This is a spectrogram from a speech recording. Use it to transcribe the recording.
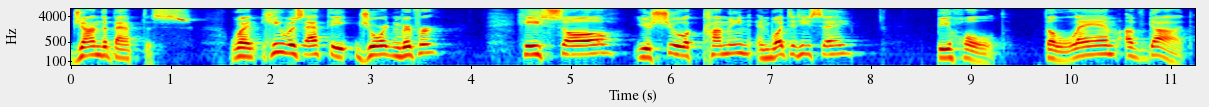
John the Baptist, when he was at the Jordan River, he saw Yeshua coming, and what did he say? Behold, the Lamb of God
